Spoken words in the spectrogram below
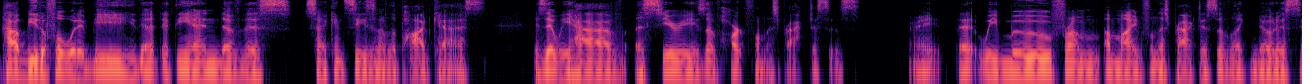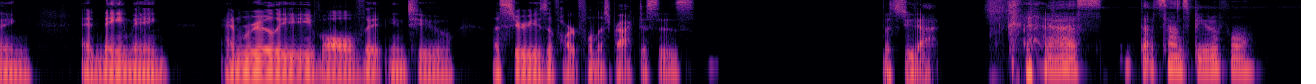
how beautiful would it be that at the end of this second season of the podcast is that we have a series of heartfulness practices, right? That we move from a mindfulness practice of like noticing and naming and really evolve it into a series of heartfulness practices let's do that. yes, that sounds beautiful.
